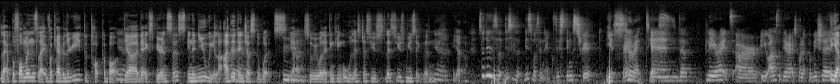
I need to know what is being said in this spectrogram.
like a performance like vocabulary to talk about Yeah. their their experiences in a new way like, other than just the words Mm. yeah. Yeah. so we were like thinking oh let's just use let's use music then Yeah. yeah So this is a, this is a, this was an existing script, yes right? Correct, yes. And the playwrights are you ask the playwrights for like permission. yeah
